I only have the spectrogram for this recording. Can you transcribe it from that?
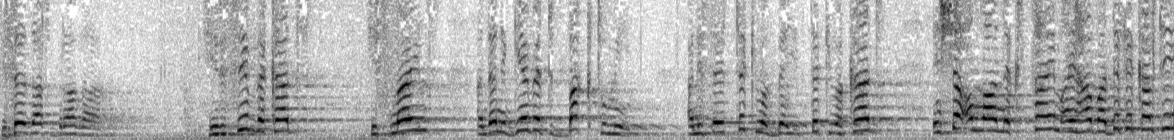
He said that brother, he received the card, he smiled, and then he gave it back to me. And he said, take your, take your card. Inshallah, next time I have a difficulty,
